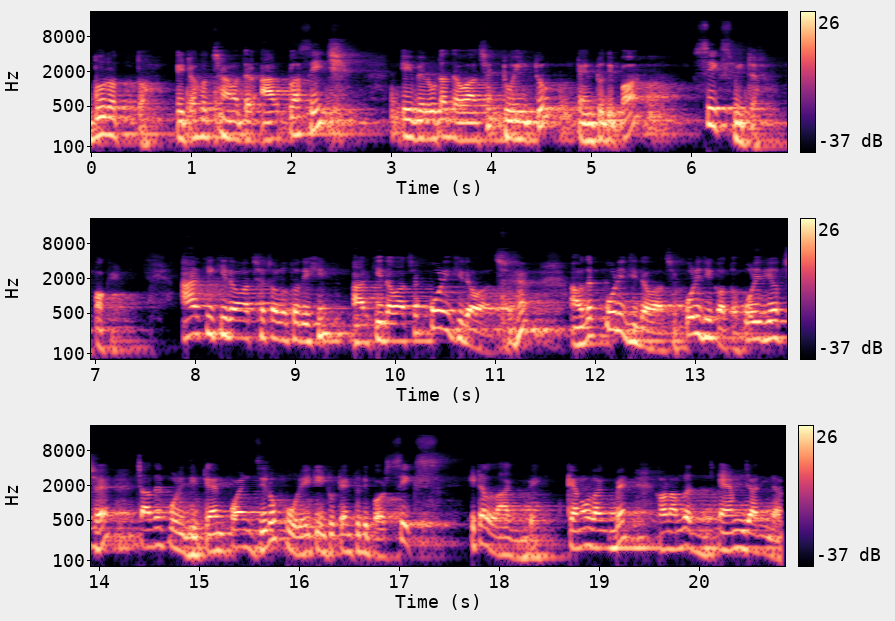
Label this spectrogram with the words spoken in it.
দূরত্ব, এটা হচ্ছে আমাদের আর প্লাস এইচ এই ভ্যালুটা দেওয়া আছে two into ten to the power six metre okay আর কি কি দেওয়া আছে চলো তো দেখি। আর কি দেওয়া আছে? পরিধি দেওয়া আছে হ্যাঁ? আমাদের পরিধি দেওয়া আছে। পরিধি কত? পরিধি হচ্ছে চাঁদের পরিধি ten point zero four eight into ten to the power six এটা লাগবে। কেন লাগবে? কারণ আমরা এম জানি না।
